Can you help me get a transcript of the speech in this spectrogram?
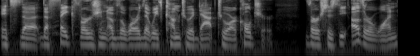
It's the the fake version of the word that we've come to adapt to our culture versus the other one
